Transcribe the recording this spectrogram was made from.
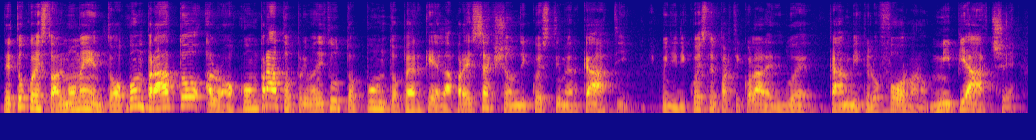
Detto questo, al momento ho comprato, allora ho comprato prima di tutto appunto perché la price action di questi mercati, quindi di questo in particolare, di due cambi che lo formano, mi piace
